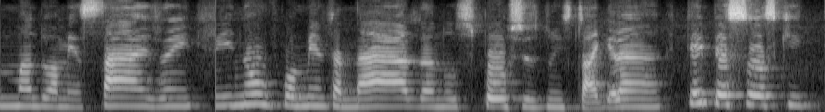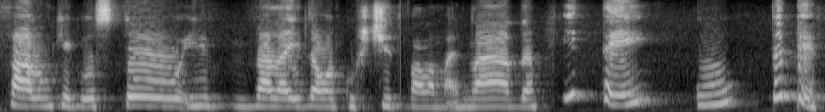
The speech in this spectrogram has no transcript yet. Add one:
manda uma mensagem e não comenta nada nos posts do Instagram. Tem pessoas que falam que gostou e vai lá e dá uma curtida, fala mais nada. E tem o PP,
